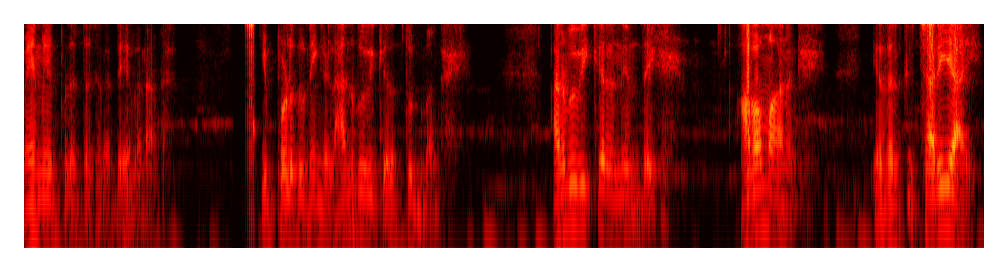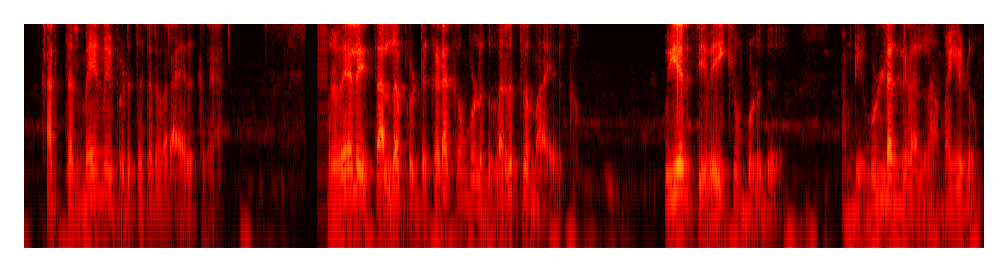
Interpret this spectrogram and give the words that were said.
மேன்மைப்படுத்துகிற தேவன் அவர். இப்பொழுது நீங்கள் அனுபவிக்கிற துன்பங்கள் அனுபவிக்கிற நிந்தைகள் அவமானங்கள் எதற்கு சரியாய் கர்த்தர் மேன்மைப்படுத்துகிறவராக இருக்கிறார். ஒருவேளை தள்ளப்பட்டு கிடக்கும் பொழுது வருத்தமாக இருக்கும் உயர்த்தி வைக்கும் பொழுது நம்முடைய உள்ளங்கள் எல்லாம் மகிழும்.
